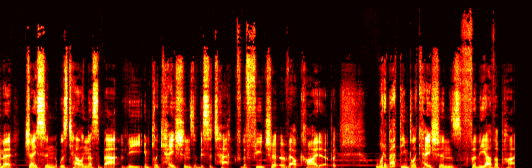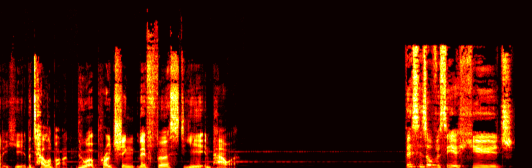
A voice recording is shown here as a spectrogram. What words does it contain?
Emma, Jason was telling us about the implications of this attack for the future of Al Qaeda, but what about the implications for the other party here, the Taliban, who are approaching their first year in power? This is obviously a huge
